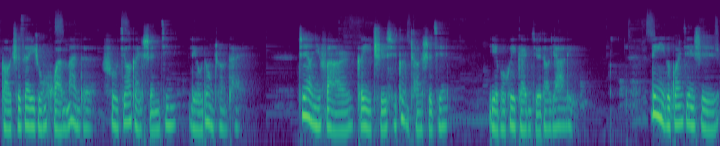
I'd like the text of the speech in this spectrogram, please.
保持在一种缓慢的副交感神经流动状态，这样你反而可以持续更长时间，也不会感觉到压力。另一个关键是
